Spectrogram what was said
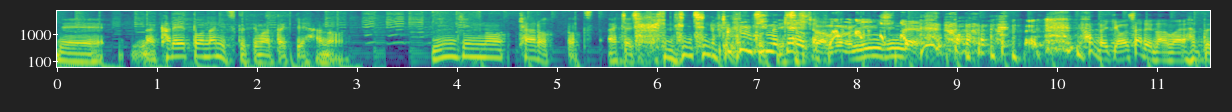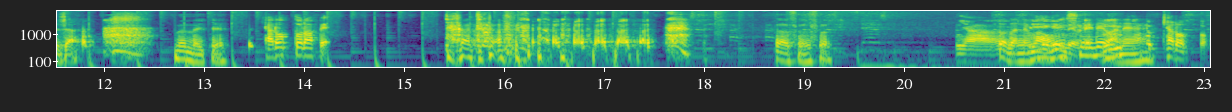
でなカレーと何作ってもらったっけ？あの人参のキャロットっつあ違う違う人参のキャロット人参のキャロットはもう人参だよ。なんだっけおしゃれな名前あったじゃん。なんだっけ？キャロットラペ。キャロットラペ。そうそうそう。いやーそうだね。まあお店ではね。人参のキャロット。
